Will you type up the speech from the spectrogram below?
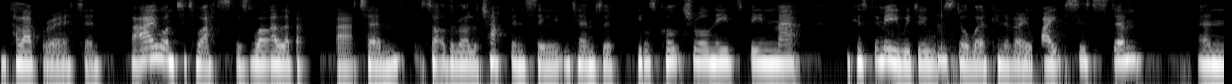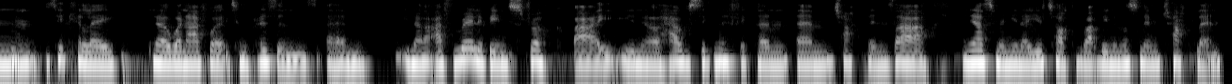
and collaborating. But I wanted to ask as well about um, sort of the role of chaplaincy in terms of people's cultural needs being met, because for me we do mm. still work in a very white system, and mm. particularly you know, when I've worked in prisons, um, you know, I've really been struck by, you know, how significant um, chaplains are. And Yasmin, you know, you're talking about being a Muslim chaplain.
